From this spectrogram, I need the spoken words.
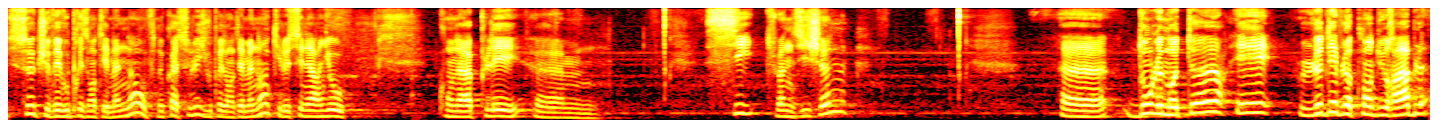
ceux que je vais vous présenter maintenant, ou en tout cas celui que je vous présenter maintenant, qui est le scénario qu'on a appelé Sea Transition, dont le moteur est le développement durable,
